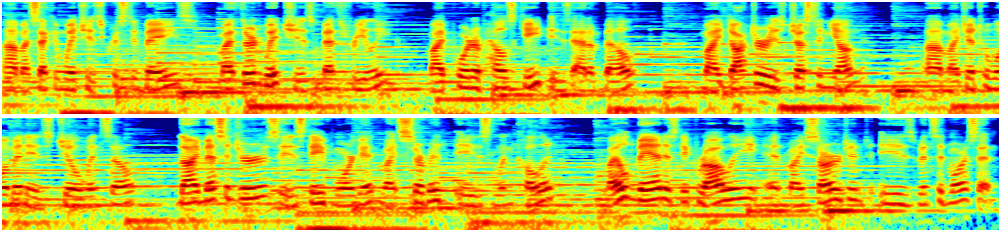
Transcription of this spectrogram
Uh, my second witch is Kristen Bays. My third witch is Beth Freely. My porter of Hell's Gate is Adam Bell. My doctor is Justin Young. Uh, my gentlewoman is Jill Winsell. Thy messengers is Dave Morgan. My servant is Lynn Cullen. My old man is Nick Rowley, and my sergeant is Vincent Morrison.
